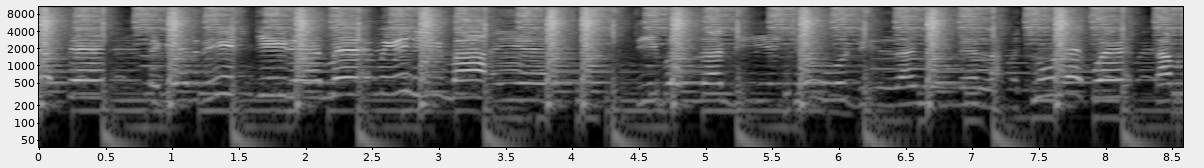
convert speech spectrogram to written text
တတ်တဲ့တကယ်တည်းကြီးတယ်မဲမင်းကြီးမရဲ့ဒီပုံစံဒီအချိုးဒီဇိုင်းနဲ့လာမချိုးတဲ့ကွယ်ဒါမ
